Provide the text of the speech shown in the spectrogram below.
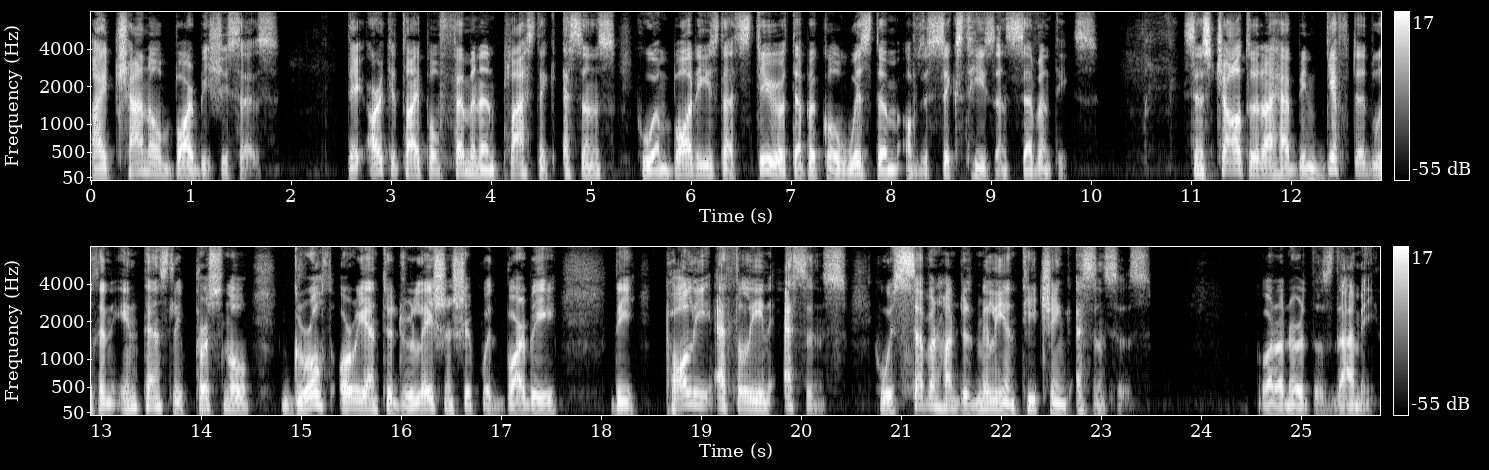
I channel Barbie, she says the archetypal feminine plastic essence who embodies that stereotypical wisdom of the 60s and 70s. Since childhood, I have been gifted with an intensely personal, growth oriented relationship with Barbie, the polyethylene essence, who is 700 million teaching essences. What on earth does that mean?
